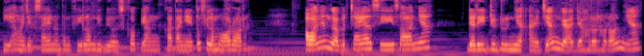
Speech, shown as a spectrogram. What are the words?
dia ngajak saya nonton film di bioskop yang katanya itu film horor. Awalnya nggak percaya sih, soalnya dari judulnya aja nggak ada horor-horornya.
